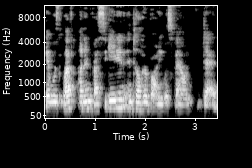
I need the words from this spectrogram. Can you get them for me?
it was left uninvestigated until her body was found dead.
